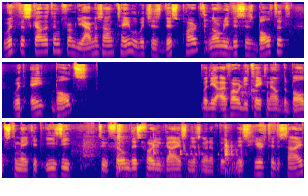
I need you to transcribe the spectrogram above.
with the skeleton from the Amazon table which is this part. Normally this is bolted with eight bolts but yeah I've already taken out the bolts to make it easy to film this for you guys I'm just gonna put this here to the side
